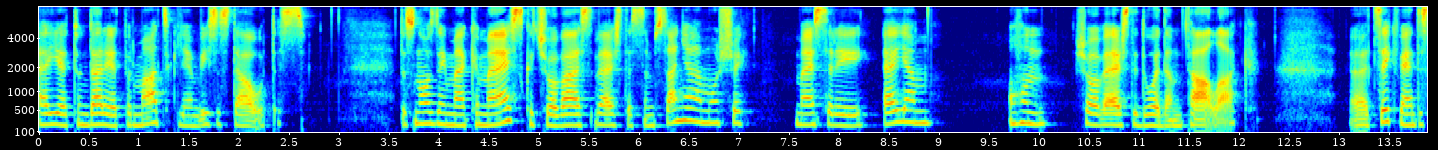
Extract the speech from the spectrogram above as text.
Ejiet un dariet par mācekļiem visas tautas. Tas nozīmē, ka mēs, kad šo vēstu esam saņēmuši, mēs arī ejam un šo vēsti dodam tālāk. Eh, cik vien tas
